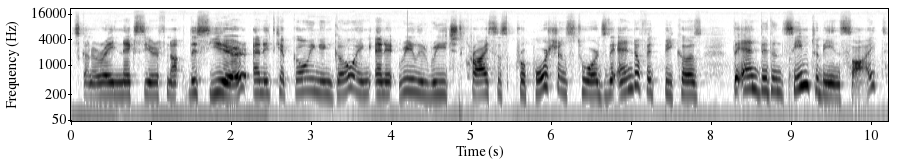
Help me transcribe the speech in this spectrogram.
it's going to rain next year if not this year and it kept going and going and it really reached crisis proportions towards the end of it because the end didn't seem to be in sight.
